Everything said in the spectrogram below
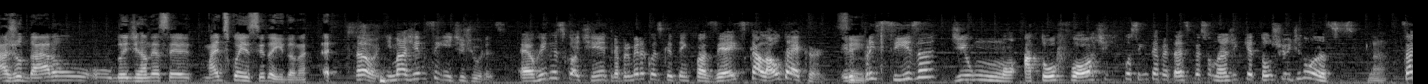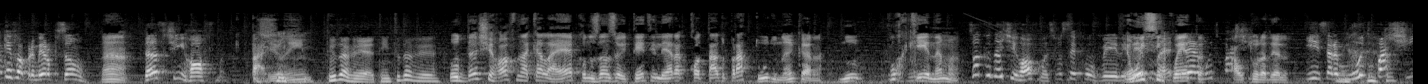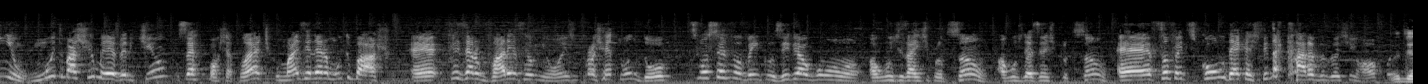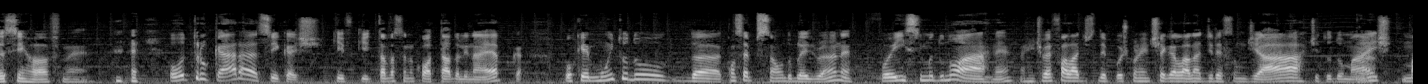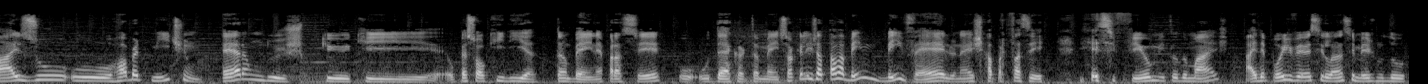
ajudaram o Blade Runner a ser mais desconhecido ainda, né? Não, imagina o seguinte, Juras. É, o Ridley Scott entra, a primeira coisa que ele tem que fazer é escalar o Deckard. Ele Sim. precisa de um ator forte que consiga interpretar esse personagem que é todo cheio de nuances. Ah. Sabe quem foi a primeira opção? Ah, Dustin Hoffman. pariu, hein? Tudo a ver, tem tudo a ver. O Dustin Hoffman naquela época, nos anos 80, ele era cotado pra tudo, né, cara? No... Por quê, né, mano? Só que o Dustin Hoffman, se você for ver ele, É mesmo, né, ele era 1,50 muito a altura dele. Isso, era muito baixinho, muito baixinho mesmo. Ele tinha um certo porte atlético, mas ele era muito baixo. É, fizeram várias reuniões, o projeto andou. Se você for ver, inclusive, algum, alguns designs de produção, alguns desenhos de produção, é, são feitos com o Deckard bem na cara do Dustin Hoffman. O Dustin Hoffman. Outro cara, Sicas, que, que tava sendo cotado ali na época, porque muito do, da concepção do Blade Runner foi em cima do noir, né? A gente vai falar disso depois quando a gente chegar lá na direção de arte e tudo mais. Mas o, o Robert Mitchum era um dos que, que o pessoal queria também, né? Pra ser o, o Decker também. Só que ele já tava bem, bem velho, né? Já pra fazer esse filme e tudo mais. Aí depois veio esse lance mesmo do,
